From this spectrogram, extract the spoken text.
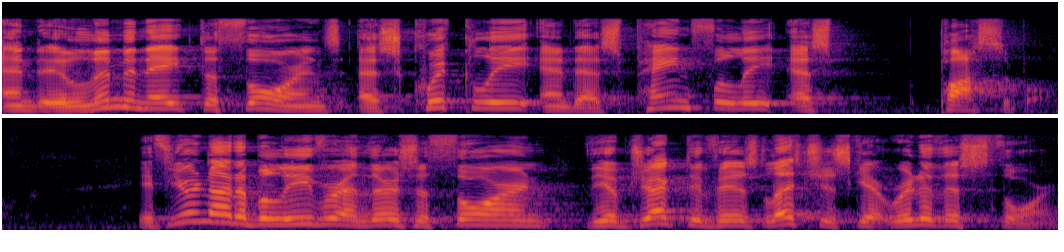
and eliminate the thorns as quickly and as painfully as possible. If you're not a believer and there's a thorn, the objective is let's just get rid of this thorn.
